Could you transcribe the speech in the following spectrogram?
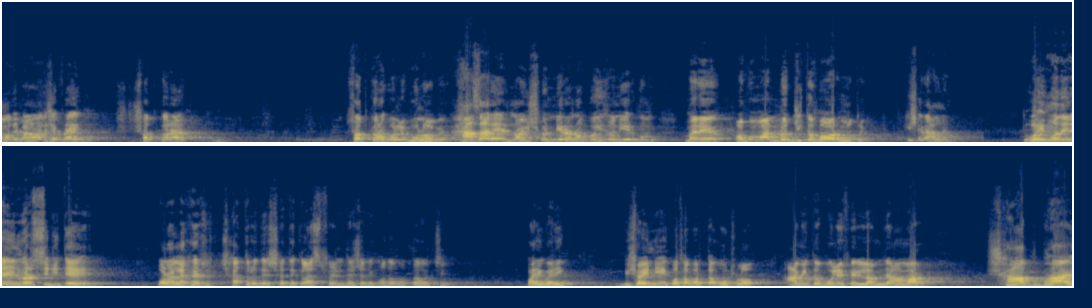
আমাদের বাংলাদেশে প্রায় শতকরা শতকরা বললে ভুল হবে হাজারের নয়শো নিরানব্বই জনই এরকম মানে অপমান, লজ্জিত হওয়ার মতোই। কিসের আলেম? তো ওই মদিনা ইউনিভার্সিটিতে পড়ালেখার ছাত্রদের সাথে ক্লাস ফ্রেন্ডদের সাথে কথাবার্তা হচ্ছে। পারিবারিক বিষয় নিয়ে কথাবার্তা উঠল। আমি তো বলে ফেললাম যে আমার সাত ভাই,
